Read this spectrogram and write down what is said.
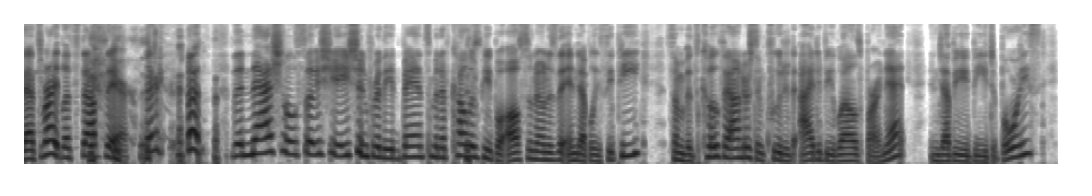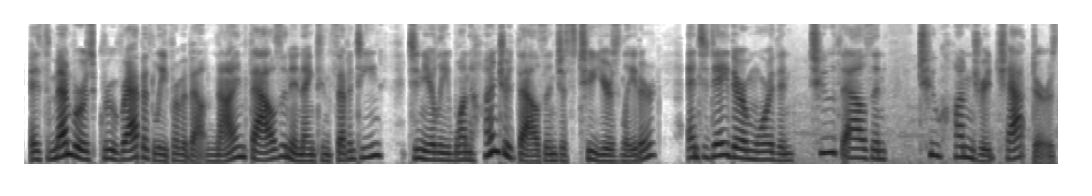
That's right. Let's stop there. the National Association for the Advancement of Colored People, also known as the NAACP. Some of its co founders included Ida B. Wells Barnett and W.E.B. Du Bois. Its members grew rapidly from about 9,000 in 1917 to nearly 100,000 just two years later. And today there are more than 2,200 chapters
